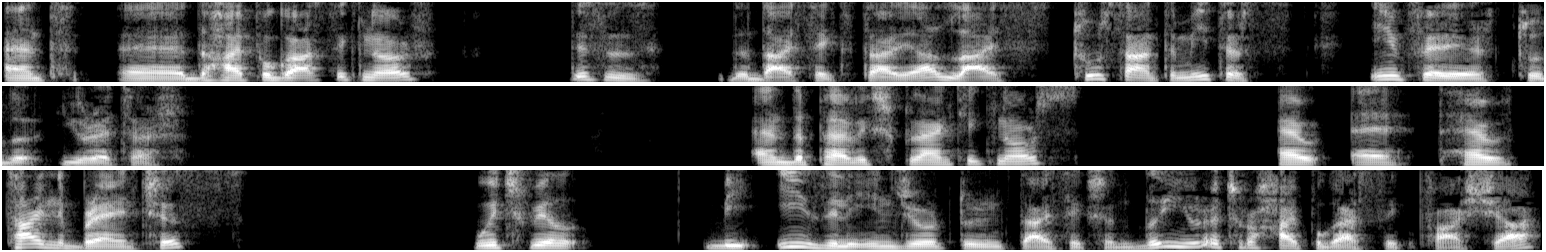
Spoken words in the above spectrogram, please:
And uh, the hypogastric nerve, this is the dissected area, lies two centimeters inferior to the ureter. And the pelvic splanchnic nerves have, uh, have tiny branches which will be easily injured during dissection. The ureterohypogastric fascia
